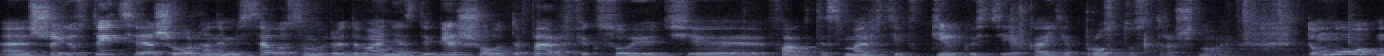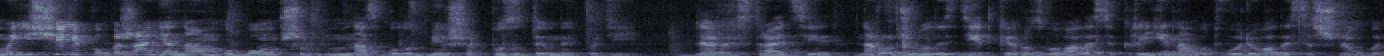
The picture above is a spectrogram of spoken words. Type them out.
Е, Що юстиція, що органи місцевого самоврядування здебільшого тепер фіксують е, факти смерті в кількості, яка є просто страшною. Тому мої щирі побажання нам обом, щоб у нас було більше позитивних подій для реєстрації. Народжувались дітки, розвивалася країна, утворювалися шлюби.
